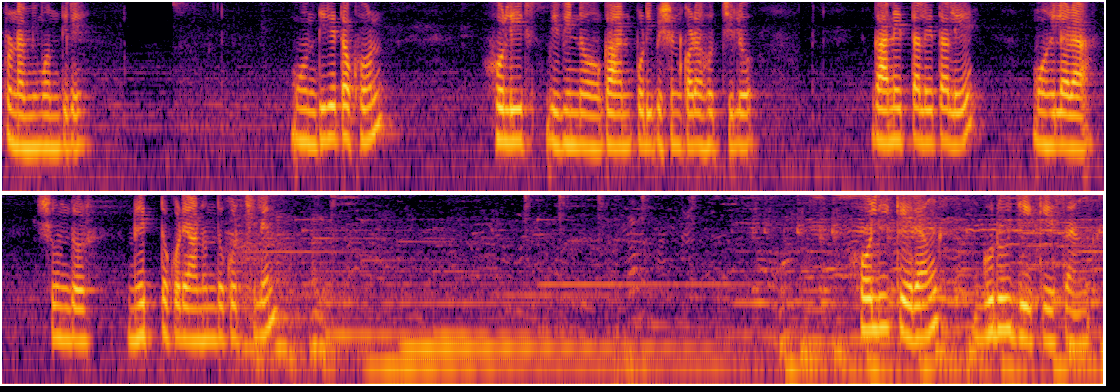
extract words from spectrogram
প্রণামী মন্দিরে। মন্দিরে তখন হোলির বিভিন্ন গান পরিবেশন করা হচ্ছিল। গানের তালে তালে মহিলারা সুন্দর নৃত্য করে আনন্দ করছিলেন। হোলি কে রঙ, গুরুজি কে সঙ্গ।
